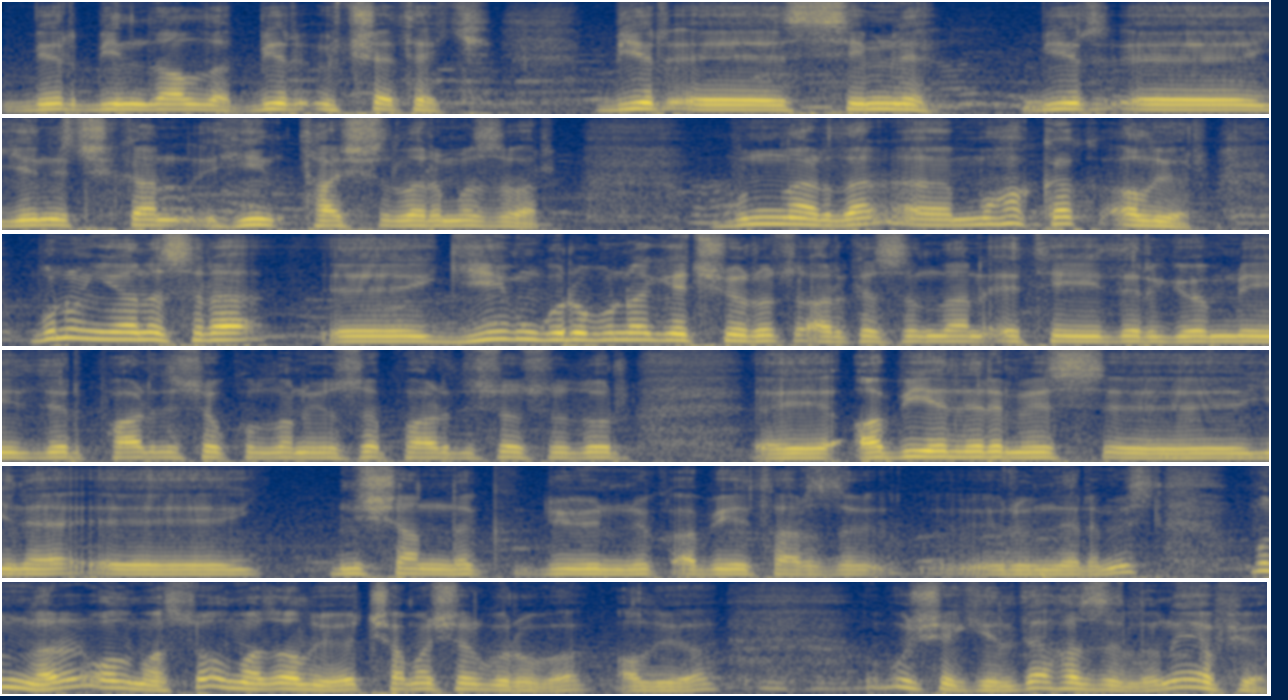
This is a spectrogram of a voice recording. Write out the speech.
bir bindallı, bir üç etek, bir e, simli, bir e, yeni çıkan Hint taşlılarımız var. Bunlardan e, muhakkak alıyor. Bunun yanı sıra e, giyim grubuna geçiyoruz. Arkasından eteğidir, gömleğidir, pardisö kullanıyorsa pardisösüdür. E, abiyelerimiz e, yine e, nişanlık, düğünlük, abiye tarzı ürünlerimiz. Bunları olmazsa olmaz alıyor. Çamaşır grubu alıyor. Bu şekilde hazırlığını yapıyor.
